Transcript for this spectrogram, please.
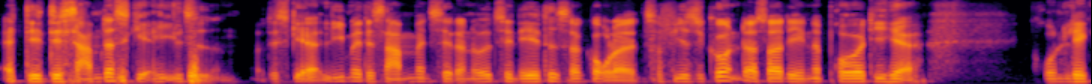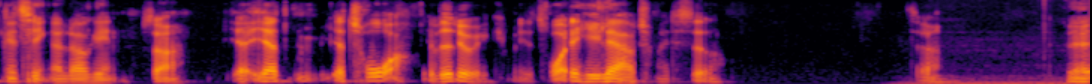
at det er det samme, der sker hele tiden. Og det sker lige med det samme, man sætter noget til nettet, så går der 3-4 sekunder, og så er det inde og prøver de her grundlæggende ting at logge ind. Så jeg, jeg, jeg tror, jeg ved det jo ikke, men jeg tror, det hele er automatiseret. Så. Ja,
